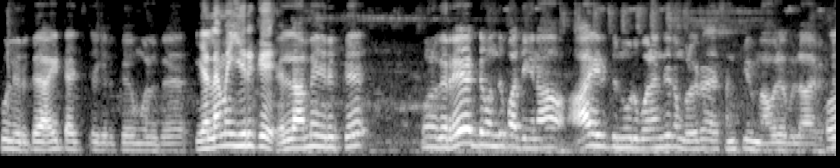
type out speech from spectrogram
கூல் இருக்கு ஹை டச் இருக்கு உங்களுக்கு. எல்லாமே இருக்கு. எல்லாமே இருக்கு. உங்களுக்கு ரேட் வந்து பாத்தீங்கன்னா ஆயிரத்தி நூறுபாலேருந்து நம்மளோட சன்ஃபிலிம் அவைலபிளா ஓ இருக்கு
